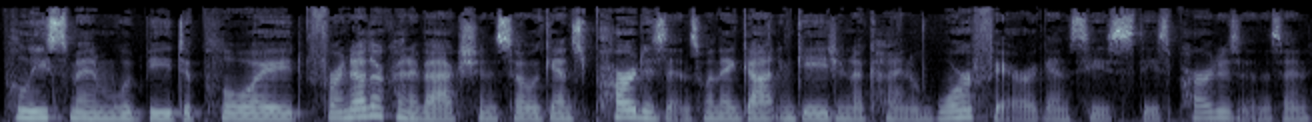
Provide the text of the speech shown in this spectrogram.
policemen would be deployed for another kind of action, so against partisans when they got engaged in a kind of warfare against these these partisans, and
